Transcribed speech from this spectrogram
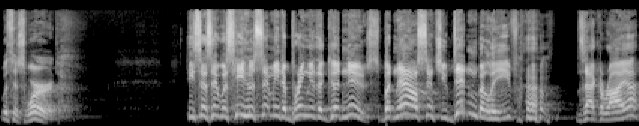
with His word. He says, It was He who sent me to bring you the good news. But now, since you didn't believe, Zechariah,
